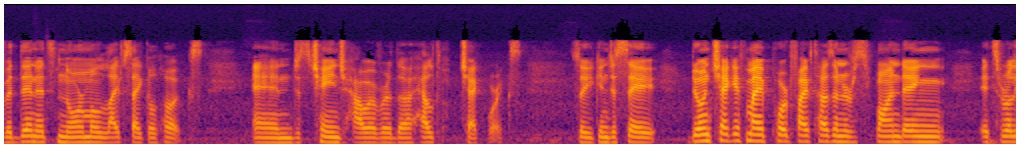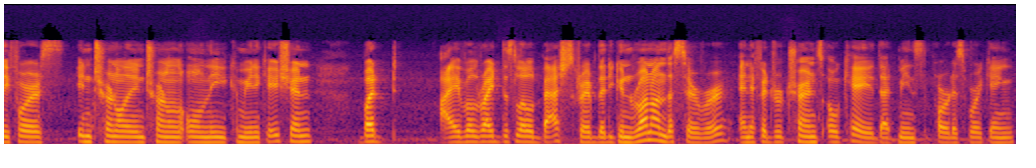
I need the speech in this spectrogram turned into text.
within its normal lifecycle hooks and just change however the health check works. So you can just say, don't check if my port 5000 is responding. It's really for internal and internal only communication. But I will write this little bash script that you can run on the server. And if it returns OK, that means the port is working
